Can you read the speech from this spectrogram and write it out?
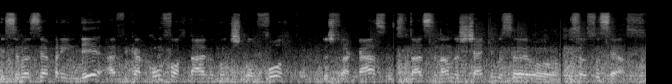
e se você aprender a ficar confortável com o desconforto dos fracassos, você está assinando o cheque do seu, do seu sucesso.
